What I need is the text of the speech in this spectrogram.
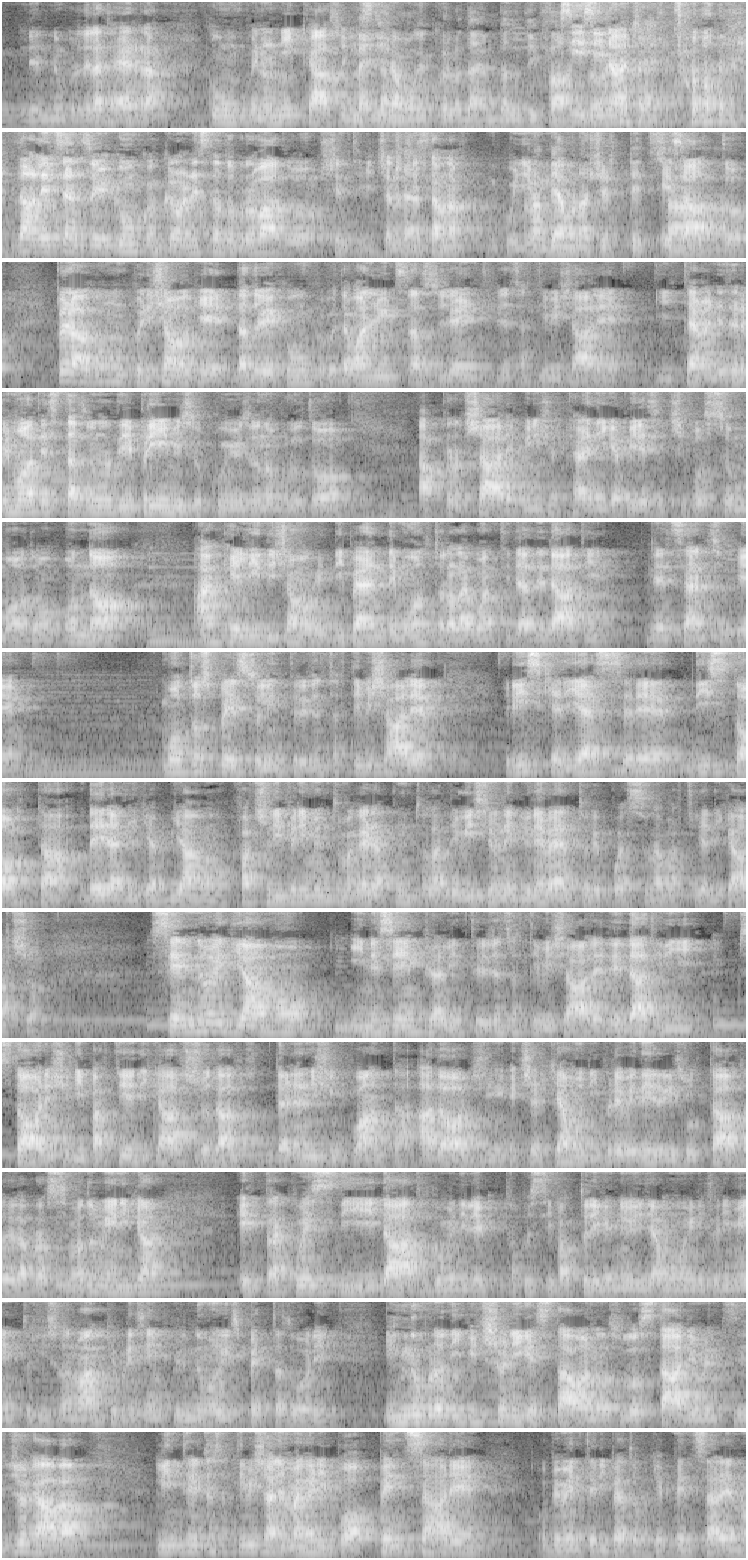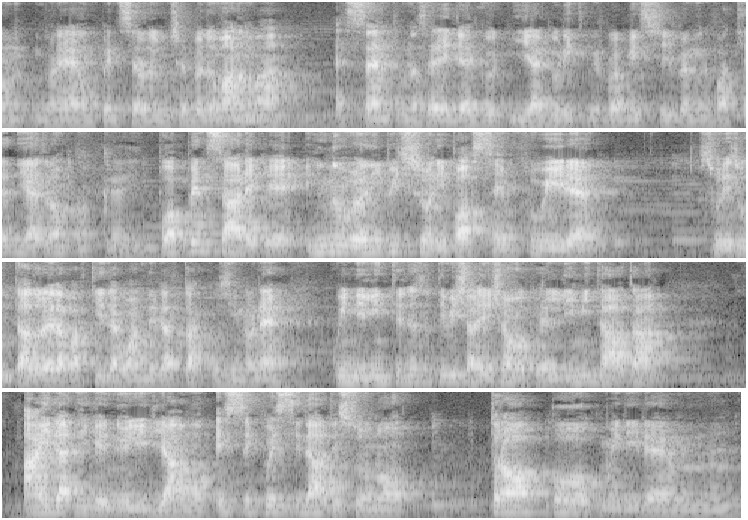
del nucleo della terra. Comunque in ogni caso beh sta... diciamo che quello dai è un dato di fatto sì sì no certo. No nel senso che comunque ancora non è stato provato scientificamente cioè non certo. sta una quindi non abbiamo una certezza esatto. Però comunque diciamo che dato che comunque da quando ho iniziato a studiare l'intelligenza artificiale il tema dei terremoti è stato uno dei primi su cui mi sono voluto approcciare, quindi cercare di capire se ci fosse un modo o no, anche lì diciamo che dipende molto dalla quantità dei dati, nel senso che molto spesso l'intelligenza artificiale rischia di essere distorta dai dati che abbiamo. Faccio riferimento magari appunto alla previsione di un evento che può essere una partita di calcio. Se noi diamo in esempio all'intelligenza artificiale dei dati di, storici di partite di calcio dal, dagli anni 50 ad oggi e cerchiamo di prevedere il risultato della prossima domenica, e tra questi dati, come dire, tra questi fattori che noi gli diamo in riferimento ci sono anche per esempio il numero di spettatori, il numero di piccioni che stavano sullo stadio mentre si giocava, l'intelligenza artificiale magari può pensare, ovviamente ripeto perché pensare non, non è un pensiero di un cervello umano ma è sempre una serie di, algor- di algoritmi probabilistici che vengono fatti addietro, okay. può pensare che il numero di piccioni possa influire sul risultato della partita quando in realtà così non è. Quindi l'intelligenza artificiale diciamo che è limitata ai dati che noi gli diamo e se questi dati sono troppo, come dire, mm,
